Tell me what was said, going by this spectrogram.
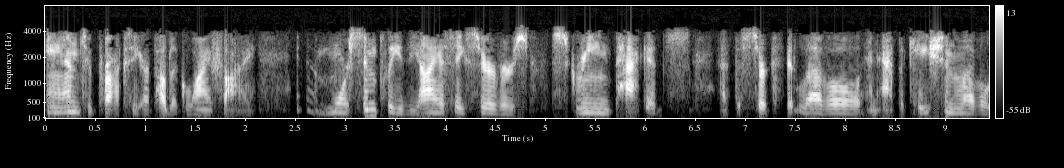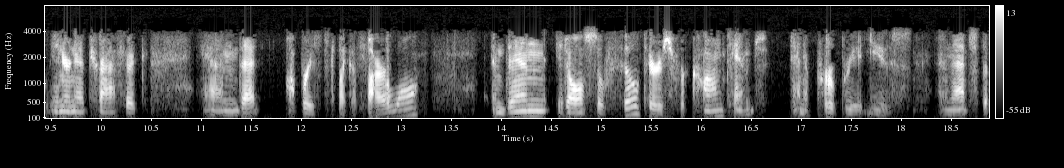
and to proxy our public Wi Fi. More simply, the ISA servers screen packets at the circuit level and application level internet traffic, and that operates like a firewall. And then it also filters for content and appropriate use, and that's the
